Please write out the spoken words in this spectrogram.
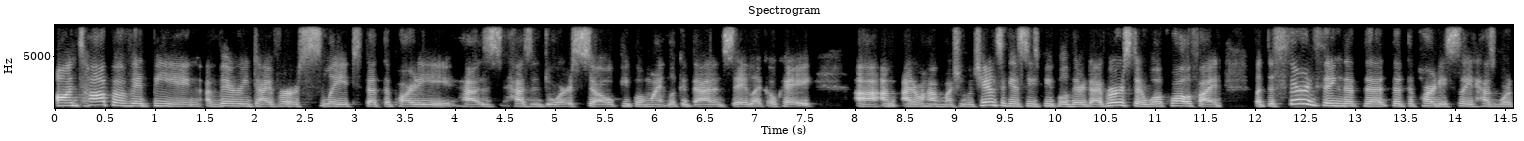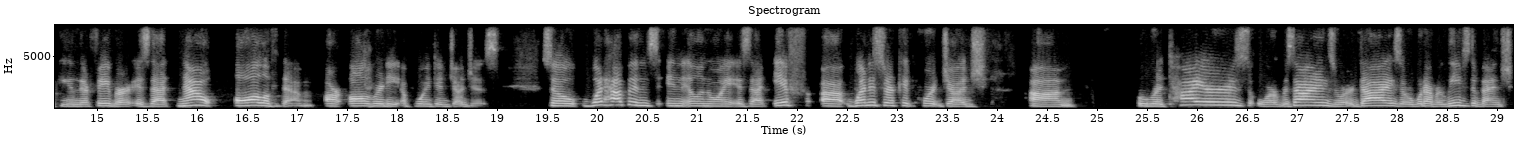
on top of it being a very diverse slate that the party has has endorsed, so people might look at that and say like, okay, uh, I'm, I do not have much of a chance against these people. They're diverse, they're well qualified. But the third thing that that that the party slate has working in their favor is that now all of them are already appointed judges. So what happens in Illinois is that if uh, when a circuit court judge um, retires or resigns or dies or whatever, leaves the bench,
